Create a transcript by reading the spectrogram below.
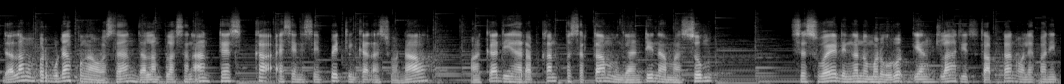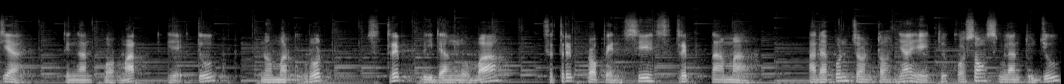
Dalam mempermudah pengawasan dalam pelaksanaan tes KSNSMP tingkat nasional, maka diharapkan peserta mengganti nama SUM sesuai dengan nomor urut yang telah ditetapkan oleh panitia dengan format yaitu nomor urut, strip bidang lomba, strip provinsi, strip nama. Adapun contohnya yaitu 097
